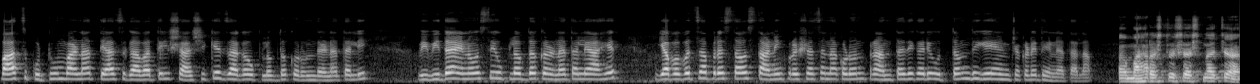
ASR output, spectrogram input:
पाच कुटुंबांना त्याच गावातील शासकीय जागा उपलब्ध करून देण्यात आली. विविध एन ओ सी उपलब्ध करण्यात आल्या आहेत. याबाबतचा प्रस्ताव स्थानिक प्रशासनाकडून प्रांताधिकारी उत्तम दिघे यांच्याकडे देण्यात आला. महाराष्ट्र शासनाच्या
